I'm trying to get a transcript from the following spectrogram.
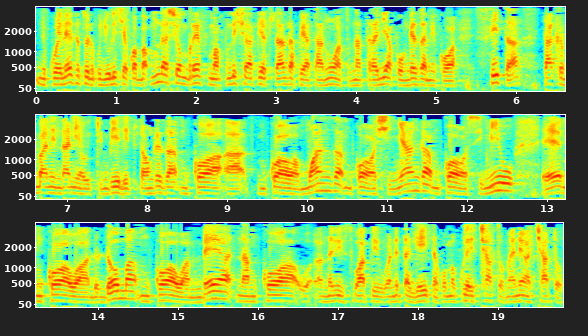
nikueleze niku tu nikujulishe kwamba muda sio mrefu mafundisho pia tutaanza kuyatanua. Tunatarajia kuongeza mikoa sita takribani ndani ya wiki mbili. Tutaongeza mkoa uh, mkoa wa mwanza mkoa wa shinyanga mkoa wa simiu eh, mkoa wa dodoma mkoa wa mbeya na mkoa wa, wapi wanaita geita kwa kule chato maeneo ya chato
